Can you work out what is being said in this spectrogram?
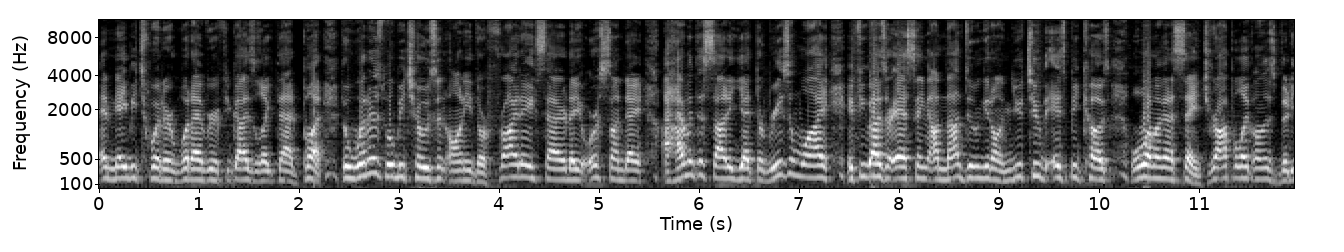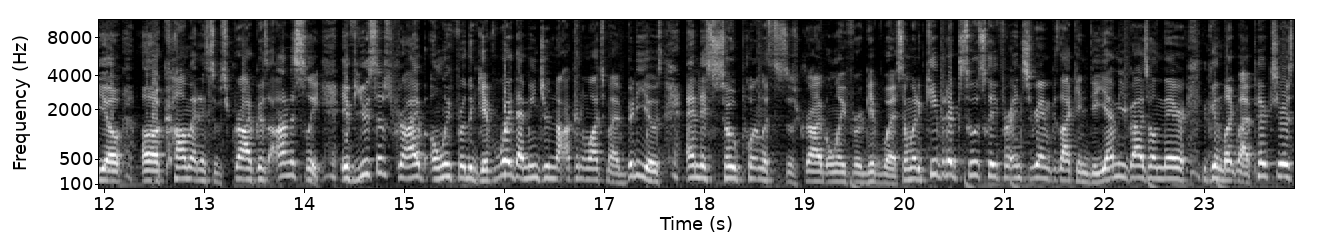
and maybe Twitter, whatever, if you guys like that. But the winners will be chosen on either Friday, Saturday, or Sunday. I haven't decided yet. The reason why, if you guys are asking, I'm not doing it on YouTube is because, well, what am I going to say? Drop a like on this video, uh, comment, and subscribe. Because honestly, if you subscribe only for the giveaway, that means you're not going to watch my videos. And it's so pointless to subscribe only for a giveaway. So I'm going to keep it exclusively for Instagram because I can DM you guys on there. You can like my pictures.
